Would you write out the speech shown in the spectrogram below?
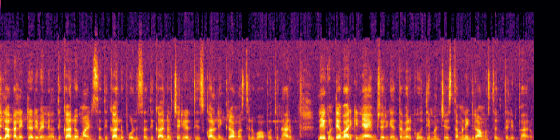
జిల్లా కలెక్టర్ రెవెన్యూ అధికారులు మైన్స్ అధికారులు పోలీసు అధికారులు చర్యలు తీసుకోవాలని గ్రామస్తులు వాపోతున్నారు. లేకుంటే వారికి న్యాయం జరిగేంత వరకు ఉద్యమం చేస్తామని గ్రామస్తులు తెలిపారు.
